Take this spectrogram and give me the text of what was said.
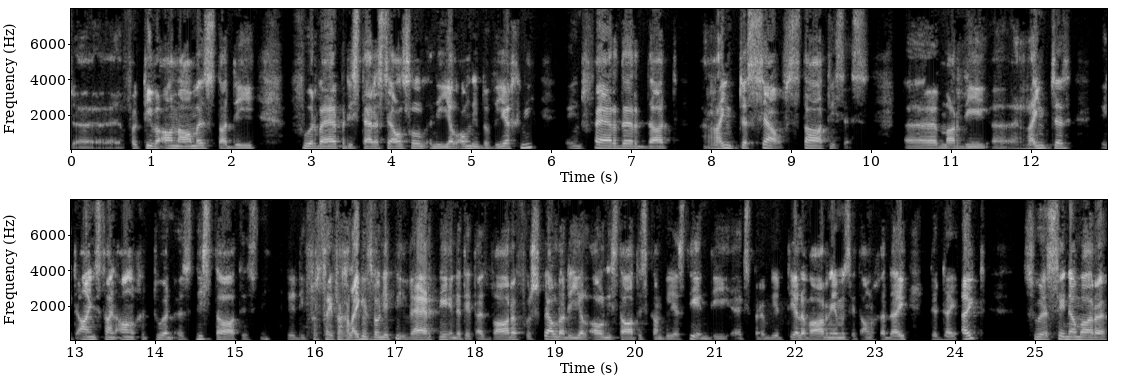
uh fiktiewe aannames dat die voorwerpe die sterrestelsel in die heelal nie beweeg nie en verder dat ruimte self staties is. Uh maar die uh ruimte het Einstein aangetoon is nie staties nie. Die, die sy vergelykings wou net nie werk nie en dit het as ware voorspel dat die heelal nie staties kan wees nie en die eksperimentele waarnemings het aangedui dit dui uit. So sê nou maar 'n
